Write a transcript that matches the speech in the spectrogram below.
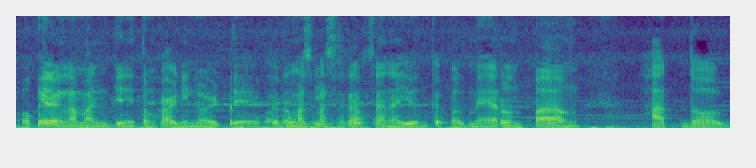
okay lang naman din itong carne norte. Pero mas masarap sana yun kapag meron pang hotdog.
